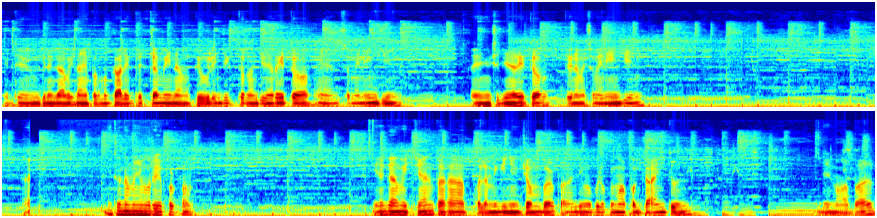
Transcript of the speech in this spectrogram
Ito yung ginagamit namin pag mag-calibrate kami ng fuel injector ng generator and sa main engine. Ayun yung sa generator. Ito yung naman sa main engine. Ito naman yung reefer pump. Ginagamit yan para palamigin yung chamber para hindi mabulok yung mga pagkain dun. And then mga bulb,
